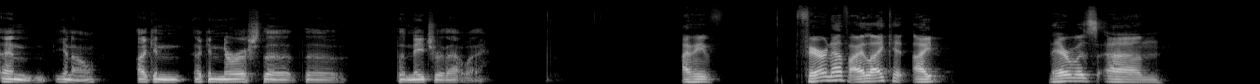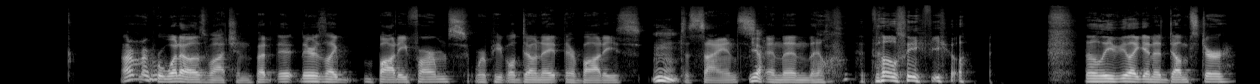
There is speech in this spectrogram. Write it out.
And you know, I can I can nourish the the the nature that way. I mean, fair enough. I like it. I there was um I don't remember what I was watching, but there, there's like body farms where people donate their bodies Mm. to science, Yeah. and then they'll they'll leave you they'll leave you like in a dumpster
